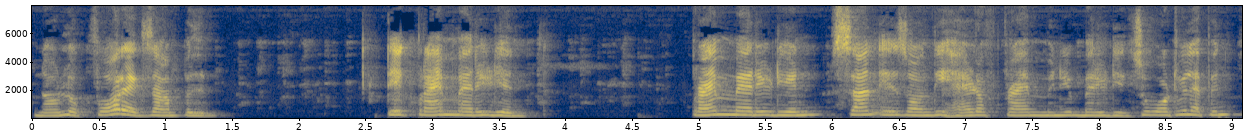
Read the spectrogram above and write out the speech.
Now look, for example, Take prime meridian. Prime meridian, sun is on the head of prime meridian. So what will happen?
